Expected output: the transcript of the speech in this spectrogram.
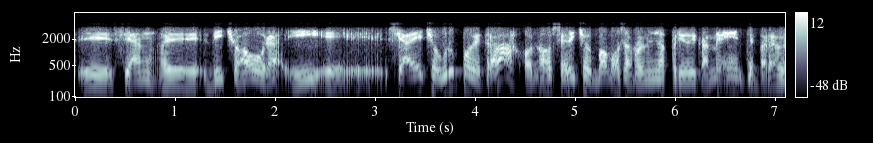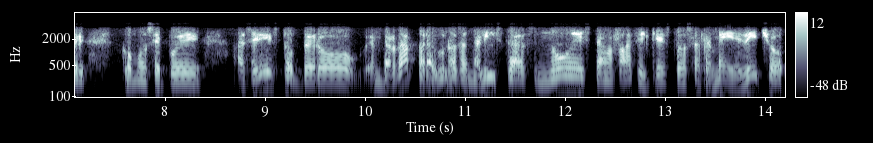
eh, se han eh, dicho ahora y eh, se ha hecho grupos de trabajo, ¿no? Se ha dicho vamos a reunirnos periódicamente para ver cómo se puede hacer esto, pero en verdad para algunos analistas no es tan fácil que esto se remedie. De hecho,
